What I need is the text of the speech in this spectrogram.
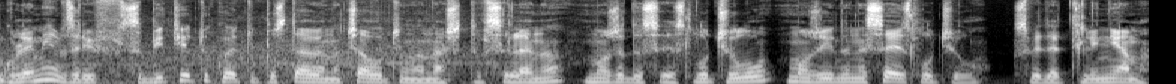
Големия взрив, събитието, което поставя началото на нашата Вселена, може да се е случило, може и да не се е случило. Свидетели няма.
